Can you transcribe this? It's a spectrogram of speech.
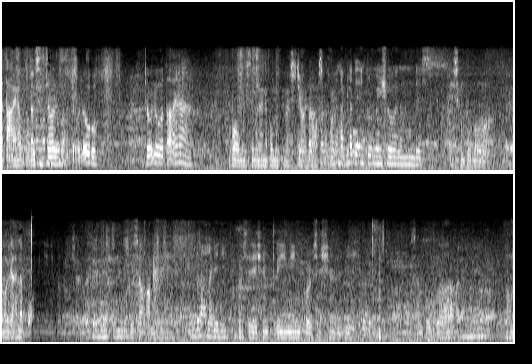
Atake na po si Cholo. Cholo. Cholo, atake na. Po, magsimula na po magtanong si Cholo sa point. Hanap natin information desk. Eh, saan po ba? Maghahanap po kami ng information. Kung saan kami Ano ba nakalagay dito? Constellation Training Course Session B. Saan po ba? Na. Ang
